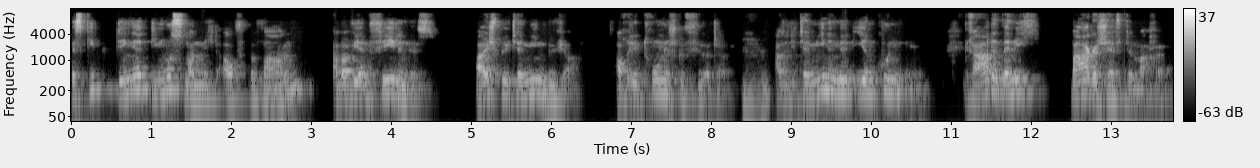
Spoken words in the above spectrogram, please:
Es gibt Dinge, die muss man nicht aufbewahren, aber wir empfehlen es. Beispiel Terminbücher, auch elektronisch geführte. Mhm. Also die Termine mit Ihren Kunden. Gerade wenn ich Bargeschäfte mache,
